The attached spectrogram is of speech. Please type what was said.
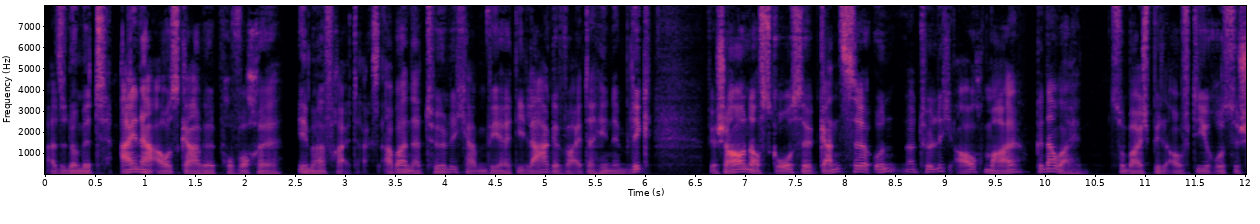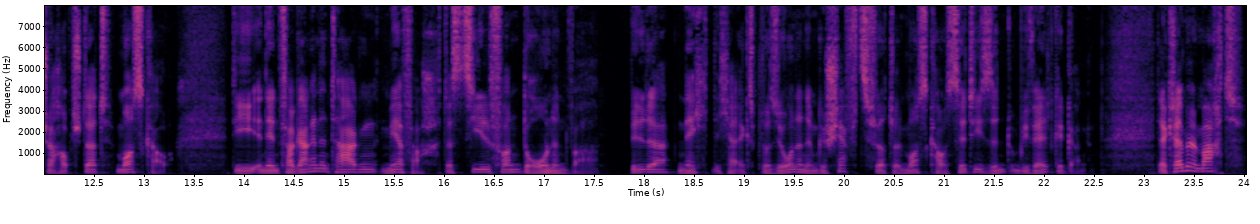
also nur mit einer Ausgabe pro Woche immer freitags. Aber natürlich haben wir die Lage weiterhin im Blick. Wir schauen aufs große Ganze und natürlich auch mal genauer hin. Zum Beispiel auf die russische Hauptstadt Moskau, die in den vergangenen Tagen mehrfach das Ziel von Drohnen war. Bilder nächtlicher Explosionen im Geschäftsviertel Moskau City sind um die Welt gegangen. Der Kreml macht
